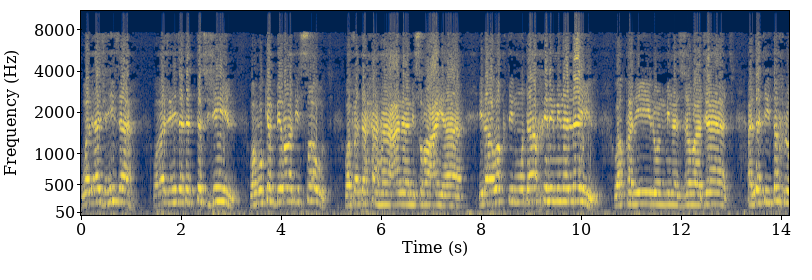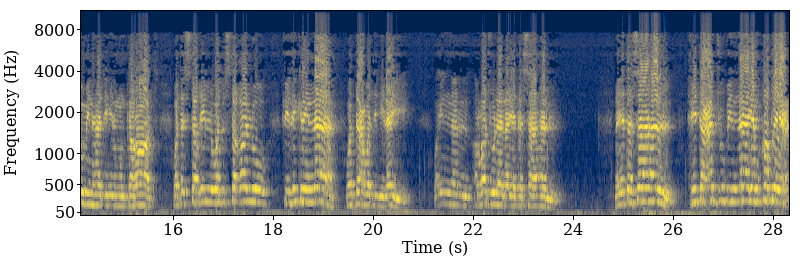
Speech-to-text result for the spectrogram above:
والأجهزة وأجهزة التسجيل ومكبرات الصوت وفتحها على مصراعيها إلى وقت متأخر من الليل وقليل من الزواجات التي تخلو من هذه المنكرات وتستغل وتستغل في ذكر الله والدعوة إليه. وإن الرجل لا يتساءل لا يتساءل في تعجب لا ينقطع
